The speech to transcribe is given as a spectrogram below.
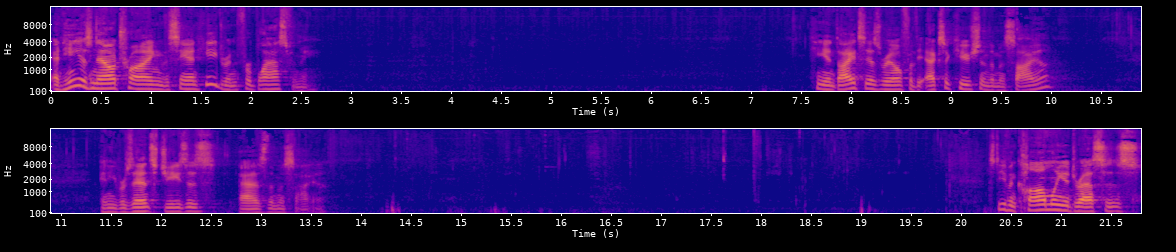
and he is now trying the Sanhedrin for blasphemy. He indicts Israel for the execution of the Messiah, and he presents Jesus as the Messiah. Stephen calmly addresses,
